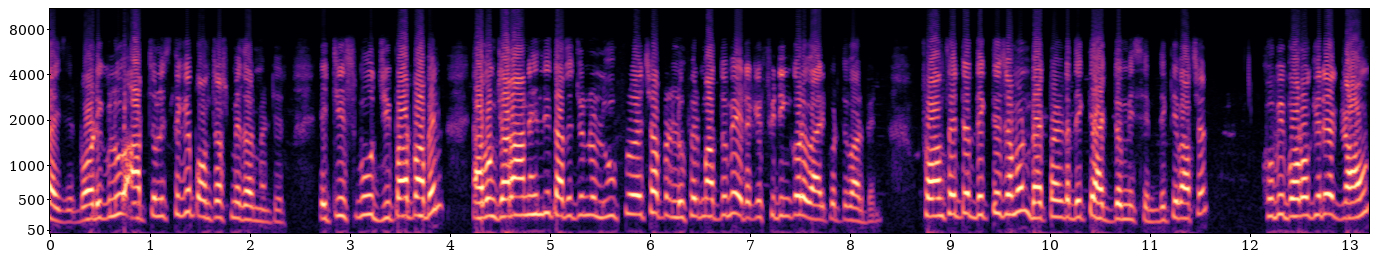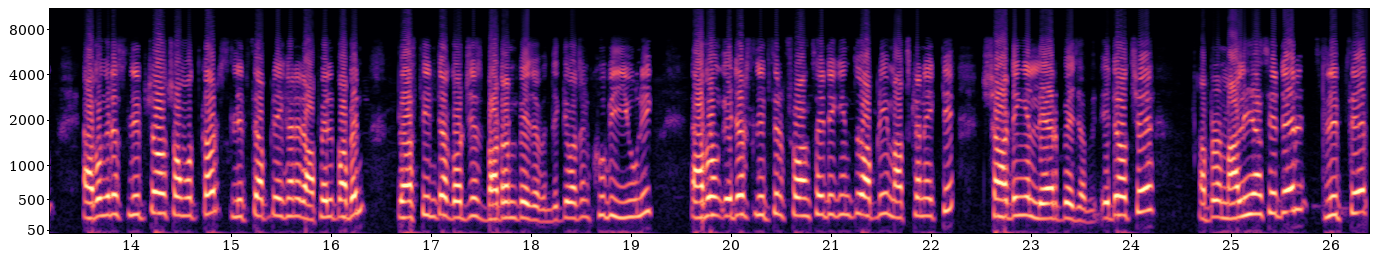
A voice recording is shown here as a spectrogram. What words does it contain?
সাইজের বডিগুলো আটচল্লিশ থেকে পঞ্চাশ মেজারমেন্টের একটি স্মুথ জিপার পাবেন এবং যারা আনহেলদি তাদের জন্য লুপ রয়েছে। আপনার লুপের মাধ্যমে এটাকে ফিটিং করে বাইর করতে পারবেন। ফ্রন্ট সাইডটা দেখতে যেমন ব্যাক প্যানেলটা দেখতে একদমই সেম দেখতে পাচ্ছেন? খুবই বড় ঘেরের গ্রাউন্ড এবং এটা স্লিপটাও চমৎকার। স্লিপসে আপনি এখানে রাফেল পাবেন। প্লাস তিনটা গর্জিয়াস বাটন পেয়ে যাবেন। দেখতে পাচ্ছেন? খুবই ইউনিক এবং এটার স্লিপসের ফ্রন্ট সাইডে কিন্তু আপনি মাঝখানে একটি শার্টিং এর লেয়ার পেয়ে যাবেন। এটা হচ্ছে আপনার মালিহা সেটের স্লিপসের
